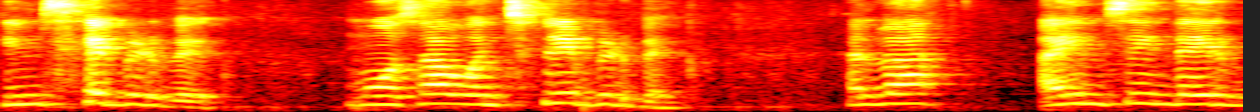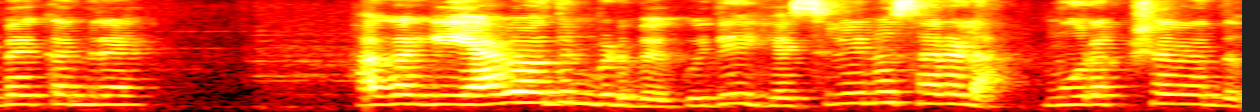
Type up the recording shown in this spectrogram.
ಹಿಂಸೆ ಬಿಡಬೇಕು, ಮೋಸ, ವಂಚನೆ ಬಿಡಬೇಕು, ಅಲ್ವಾ? ಅಹಿಂಸೆಯಿಂದ ಇರಬೇಕಂದ್ರೆ ಹಾಗಾಗಿ ಯಾವ್ಯಾವುದನ್ನು ಬಿಡಬೇಕು? ಇದು ಹೆಸರೇನು ಸರಳ, ಮೂರಕ್ಷರದ್ದು.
